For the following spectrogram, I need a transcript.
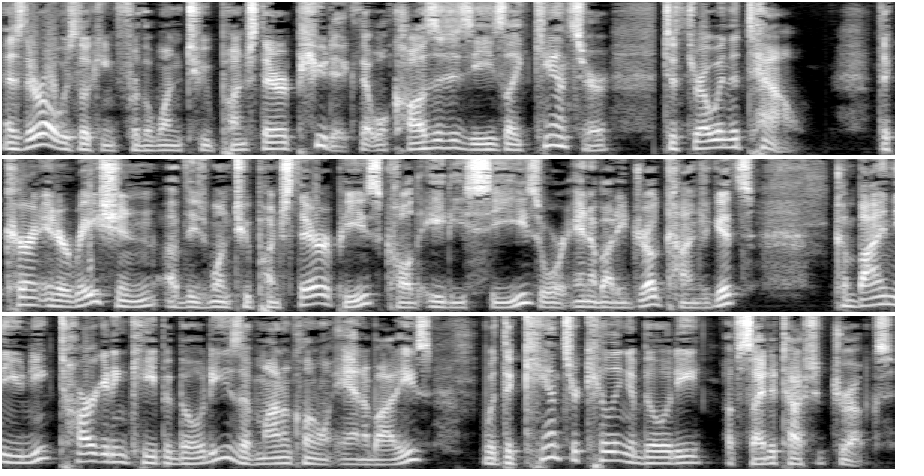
as they're always looking for the one-two punch therapeutic that will cause a disease like cancer to throw in the towel. The current iteration of these one-two punch therapies, called ADCs or antibody drug conjugates, combine the unique targeting capabilities of monoclonal antibodies with the cancer killing ability of cytotoxic drugs.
